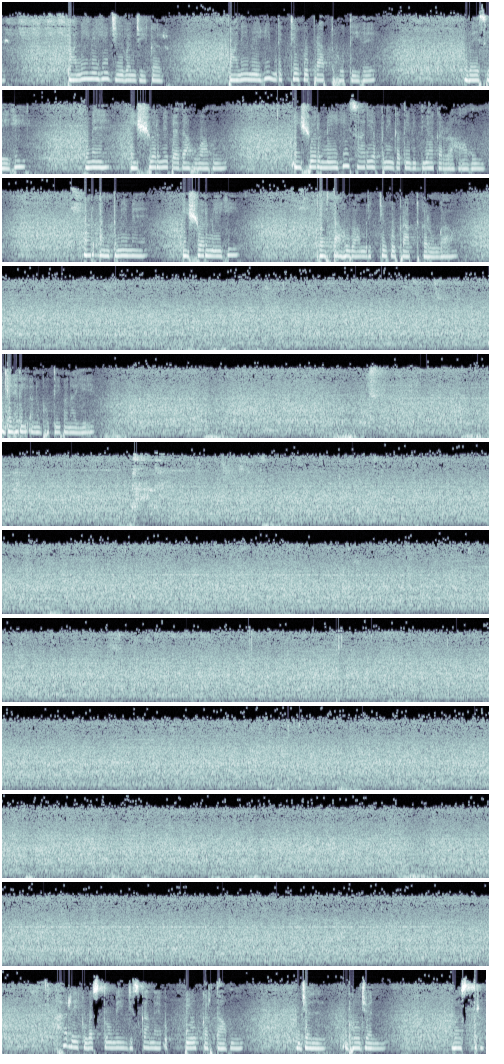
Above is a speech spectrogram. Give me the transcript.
पानी में ही जीवन जीकर, पानी में ही मृत्यु को प्राप्त होती है, वैसे ही मैं ईश्वर में पैदा हुआ हूँ। ईश्वर में ही सारी अपनी गतिविधियाँ कर रहा हूँ। और अंत में मैं ईश्वर में ही रहता हुआ मृत्यु को प्राप्त करूँगा। गहरी अनुभूति बनाइए। हर एक वस्तु में जिसका मैं उपयोग करता हूँ, जल, भोजन, वस्त्र,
